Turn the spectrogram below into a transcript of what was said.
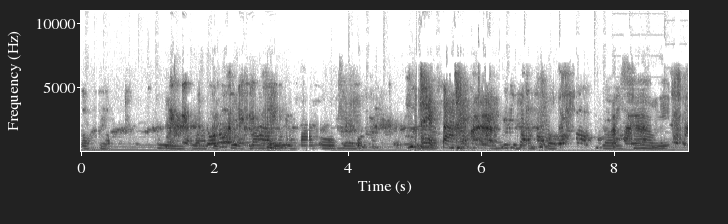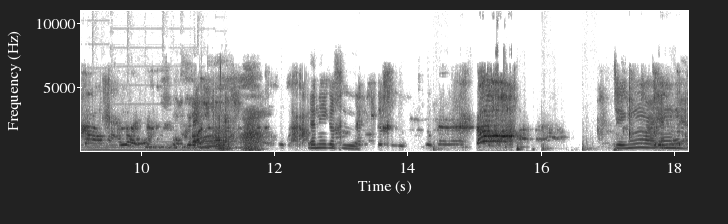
โอเค อืมาเปิดเทียบบ้านไปแล้วอยู่บ้านโอเคแตกต่างนี่คือบ้านเรารออีกห้าวิและนี่ก็คือเจ๋งมายังเนี่ย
